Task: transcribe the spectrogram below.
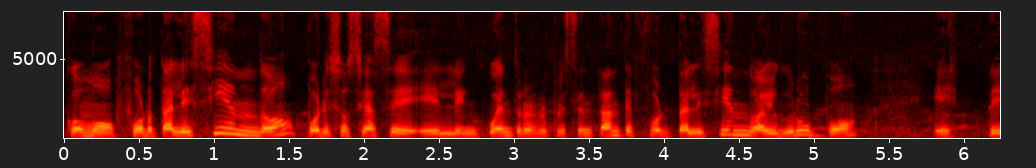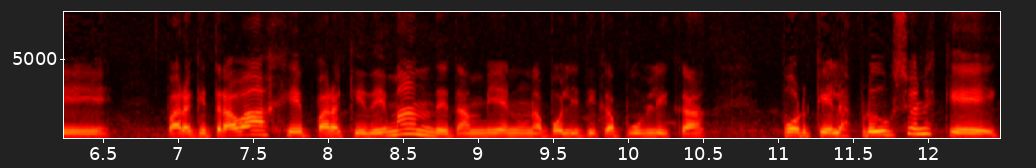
como fortaleciendo, por eso se hace el encuentro de representantes, fortaleciendo al grupo este, para que trabaje, para que demande también una política pública, porque las producciones que,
